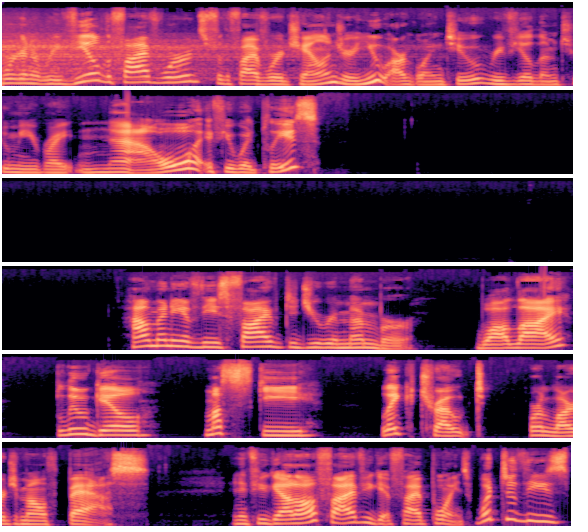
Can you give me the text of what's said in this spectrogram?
We're going to reveal the five words for the five word challenge, or you are going to reveal them to me right now, if you would, please. How many of these five did you remember? Walleye, bluegill, muskie, lake trout, or largemouth bass? And if you got all five, you get five points. What do these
